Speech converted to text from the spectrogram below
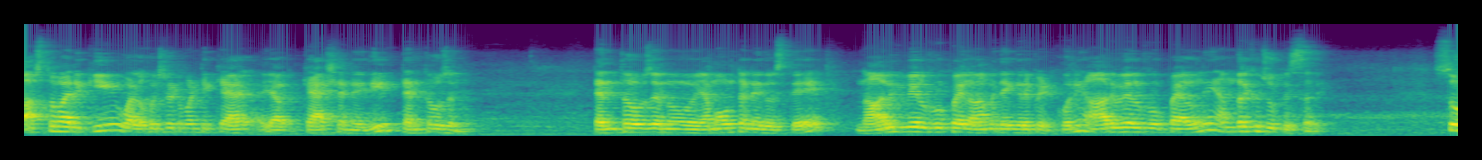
వాస్తవానికి వాళ్ళకు వచ్చినటువంటి క్యా క్యాష్ అనేది ten thousand ten thousand amount అనేది వస్తే నాలుగు వేల రూపాయలు ఆమె దగ్గర పెట్టుకొని ఆరు వేల రూపాయలని అందరికీ చూపిస్తుంది. సో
